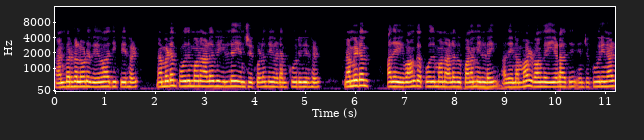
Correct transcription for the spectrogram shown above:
நண்பர்களோடு விவாதிப்பீர்கள். நம்மிடம் போதுமான அளவு இல்லை என்று குழந்தைகளிடம் கூறுவீர்கள். நம்மிடம் அதை வாங்க போதுமான அளவு பணம் இல்லை. அதை நம்மால் வாங்க இயலாது என்று கூறினால்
